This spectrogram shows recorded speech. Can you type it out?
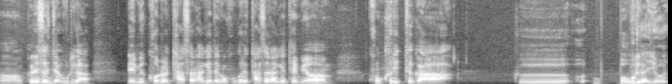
어, 그래서 이제 우리가 레미콘을 탓을 하게 되면, 콘크리트 탓을 하게 되면, 콘크리트가 그, 뭐, 우리가 여,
